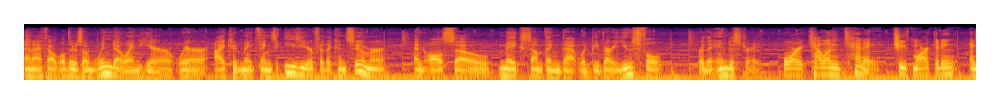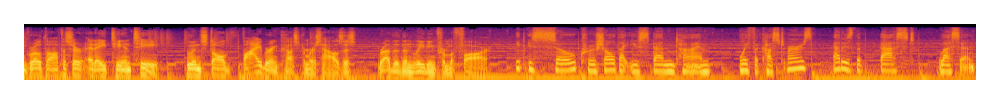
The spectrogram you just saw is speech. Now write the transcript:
And I thought, well, there's a window in here where I could make things easier for the consumer and also make something that would be very useful for the industry. Or Kellyn Kenny, Chief Marketing and Growth Officer at AT&T, who installed fiber in customers' houses rather than leading from afar. It is so crucial that you spend time with the customers. That is the best lesson.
